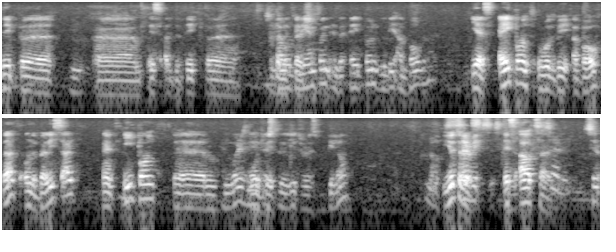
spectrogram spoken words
deep uh, uh, is at the deep. Uh, So that would be the penetration. end point, and the A point would be above that. Yes, A point would be above that on the belly side, and E point. Um, And where is the Would entrance be- to the uterus? Below. No. uterus is outside. Cer-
